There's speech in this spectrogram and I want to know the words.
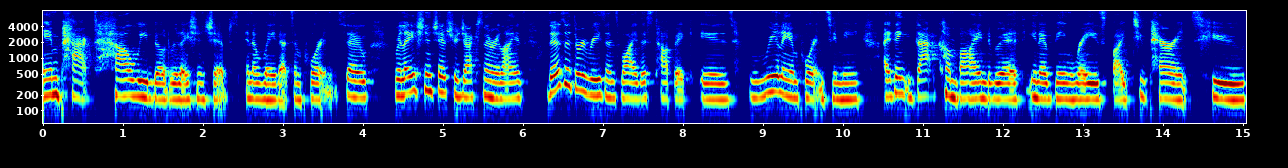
impact how we build relationships in a way that's important. So, relationships, rejection, and reliance, those are three reasons why this topic is really important to me. I think that combined with, you know, being raised by two parents who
